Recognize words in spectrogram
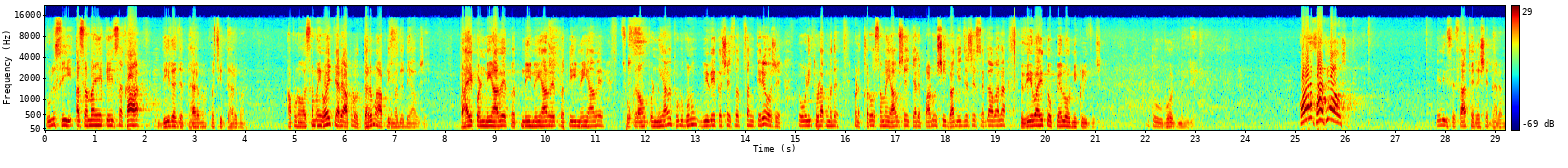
તુલસી અસમય કે સખા? ધીરજ ધર્મ પછી ધર્મ. આપણો અસમય હોય ત્યારે આપણો ધર્મ આપણી મદદે આવશે. ભાઈ પણ નહીં આવે, પત્ની નહીં આવે, પતિ નહીં આવે, છોકરાઓ પણ નહીં આવે. થોડું ઘણું વિવેક હશે, સત્સંગ કર્યો હશે, તો વળી થોડાક મદદ. પણ ખરો સમય આવશે ત્યારે પાડોશી ભાગી જશે, સગાવાલા વેવાય તો પહેલો નીકળી જશે. તો ઊભો જ નહીં રહે. કોણ સાથે આવશે? એ દિવસે સાથે રહેશે ધર્મ.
